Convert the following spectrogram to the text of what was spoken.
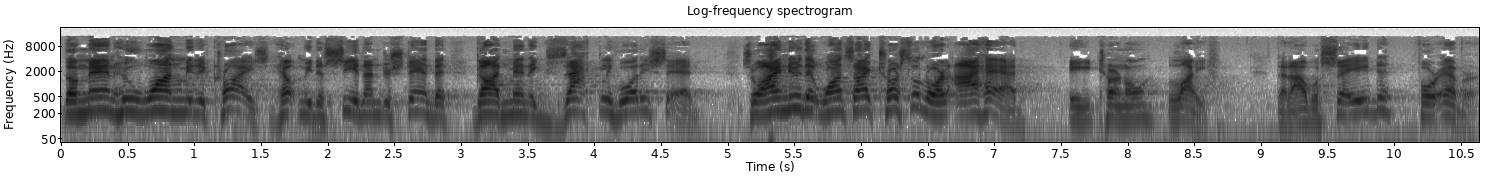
The man who won me to Christ helped me to see and understand that God meant exactly what He said. So I knew that once I trusted the Lord, I had eternal life, that I was saved forever.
